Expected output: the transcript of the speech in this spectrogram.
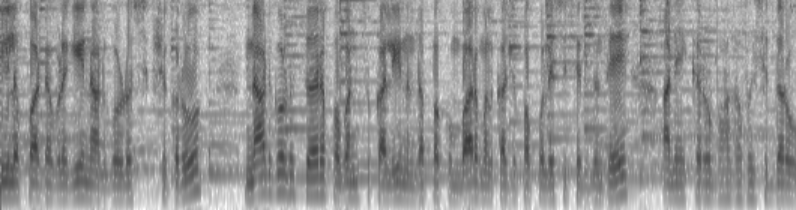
ನೀಲಪ್ಪ ಡವಳಗಿ, ನಾಡಗೌಡ ಶಿಕ್ಷಕರು, ನಾಡಗೋಡು ಸರ್ ಪವನ್ ಸುಕಾಲಿ, ನಂದಪ್ಪ ಕುಂಬಾರ್, ಮಲ್ಕಾಜಪ್ಪ ಪೊಲೀಸ್ ಸೇರಿದಂತೆ ಅನೇಕರು ಭಾಗವಹಿಸಿದ್ದರು.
